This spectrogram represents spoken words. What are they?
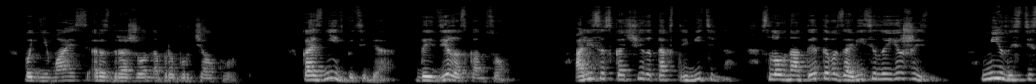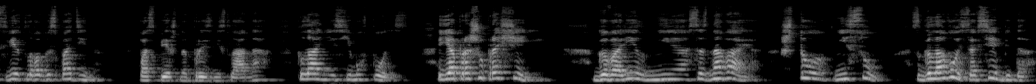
– поднимаясь, раздраженно пробурчал Клод. «Казнить бы тебя, да и дело с концом. Алиса скочила так стремительно, словно от этого зависела ее жизнь. «Милости светлого господина!» – поспешно произнесла она, кланяясь ему в пояс. «Я прошу прощения!» Говорил, не осознавая, что несу. С головой совсем беда.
